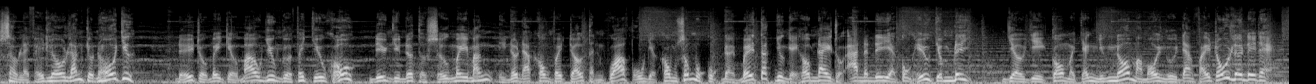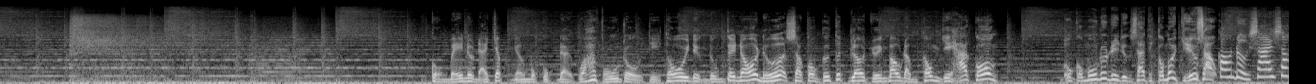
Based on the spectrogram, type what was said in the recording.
Sao lại phải lo lắng cho nó chứ? Để rồi bây giờ bao nhiêu người phải chịu khổ? Nếu như nó thật sự may mắn Thì nó đã không phải trở thành quá phụ Và không sống một cuộc đời bế tắc như ngày hôm nay Rồi. Anh anh đi à con hiểu chùm đi. Giờ gì con mà chẳng những nó mà mọi người đang phải rối lên đây nè. Con bé nó đã chấp nhận một cuộc đời quá phụ rồi Thì thôi, đừng đụng tới nó nữa. Sao con cứ thích lo chuyện bao đồng không vậy hả con? Bộ con muốn nó đi đường xa thì con mới chịu sao? Con đường sai sao?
